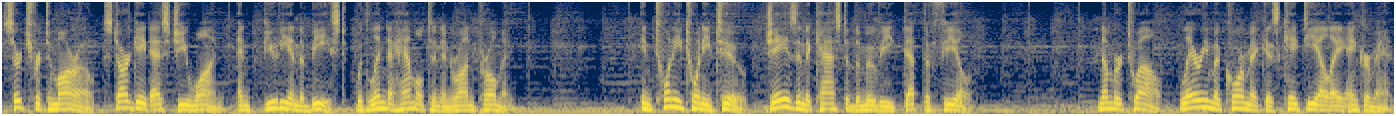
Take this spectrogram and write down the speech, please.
Search for Tomorrow, Stargate SG-1, and Beauty and the Beast, with Linda Hamilton and Ron Perlman. In 2022, Jay is in the cast of the movie, Depth of Field. Number 12. Larry McCormick as KTLA anchorman.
